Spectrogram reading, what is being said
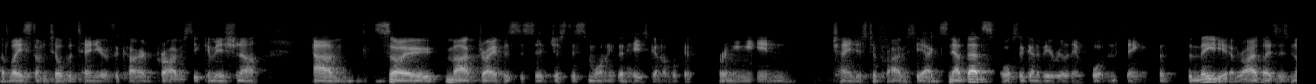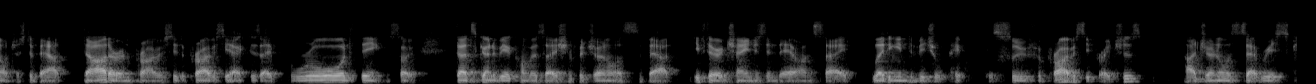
at least until the tenure of the current privacy commissioner. Um, so Mark Dreyfus has said just this morning that he's going to look at bringing in changes to privacy acts. Now, that's also going to be a really important thing for the media, right? This is not just about data and privacy. The Privacy Act is a broad thing. So that's going to be a conversation for journalists about if there are changes in there on, say, letting individual people sue for privacy breaches. Are journalists at risk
